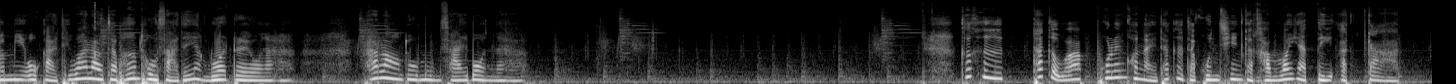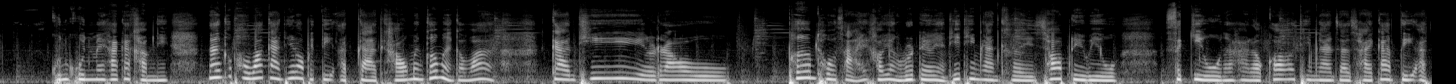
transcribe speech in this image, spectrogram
มันมีโอกาสที่ว่าเราจะเพิ่มโทสะได้อย่างรวดเร็วนะคะ ถ้าลองดูมุมซ้ายบนนะคะ ก็คือถ้าเกิดว่าผู้เล่นคนไหนถ้าเกิดจะคุ้นชินกับคำว่าอย่าตีอัดการ์ดคุ้นๆไหมคะกับคำนี้ นั่นก็เพราะว่าการที่เราไปตีอัดการ์ดเขามันก็เหมือนกับว่า การที่เราเพิ่มโทสะให้เขาอย่างรวดเร็วอย่างที่ทีมงานเคยชอบรีวิวสกิลนะคะแล้วก็ทีมงานจะใช้การตีอัด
